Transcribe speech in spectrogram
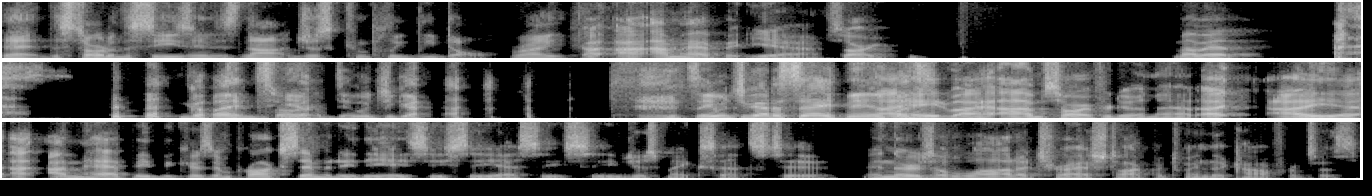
that the start of the season is not just completely dull, right? I, I'm happy. Yeah, sorry, my bad. Go ahead, Tio. Do what you got. Say what you got to say, man. I hate. I, am sorry for doing that. I, I, uh, I'm happy because in proximity, the ACC, SEC just makes sense too. And there's a lot of trash talk between the conferences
